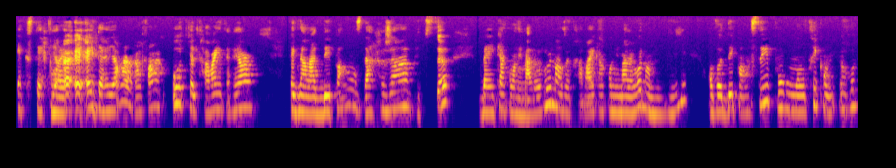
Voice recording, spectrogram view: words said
extérieur, Ouais. euh, intérieur à faire, outre que le travail intérieur. Fait que dans la dépense d'argent puis tout ça, ben quand on est malheureux dans un travail, quand on est malheureux dans notre vie, on va dépenser pour montrer qu'on est heureux.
